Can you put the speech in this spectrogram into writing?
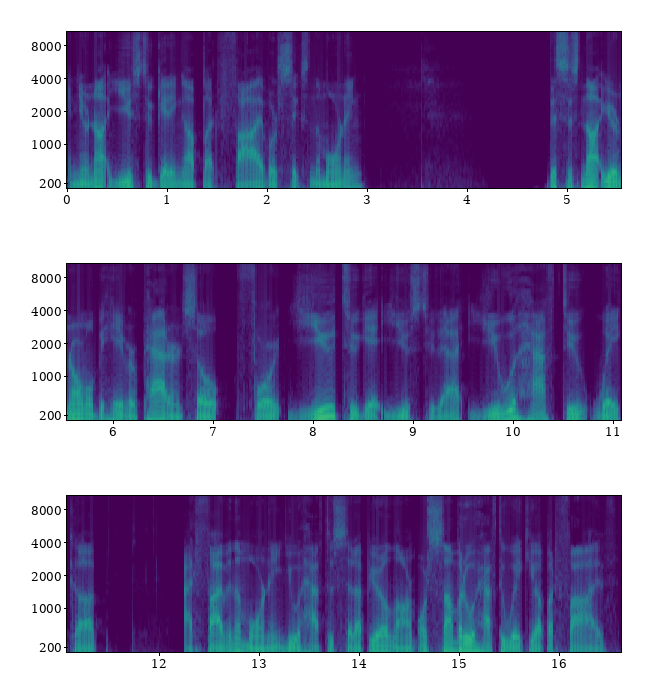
and you're not used to getting up at 5 or 6 in the morning, this is not your normal behavior pattern. So, for you to get used to that, you will have to wake up at 5 in the morning. You have to set up your alarm, or somebody will have to wake you up at 5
